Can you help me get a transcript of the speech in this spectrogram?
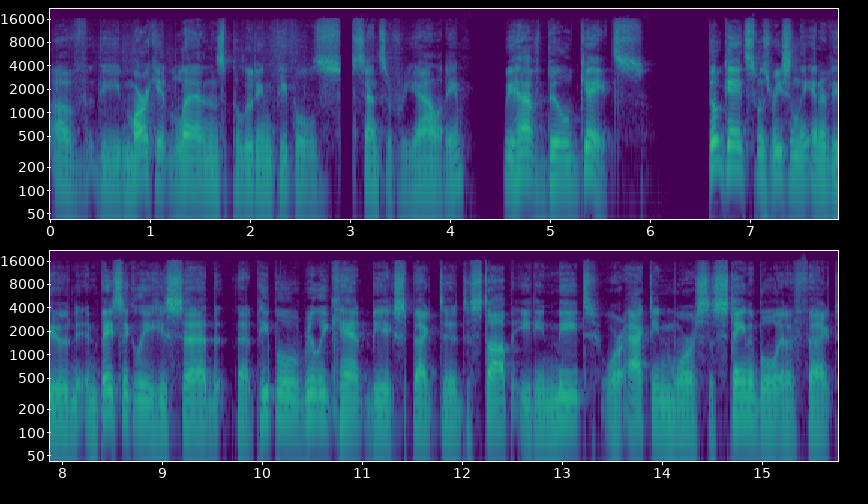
of the market lens polluting people's sense of reality, we have Bill Gates. Bill Gates was recently interviewed, and basically he said that people really can't be expected to stop eating meat or acting more sustainable in effect,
